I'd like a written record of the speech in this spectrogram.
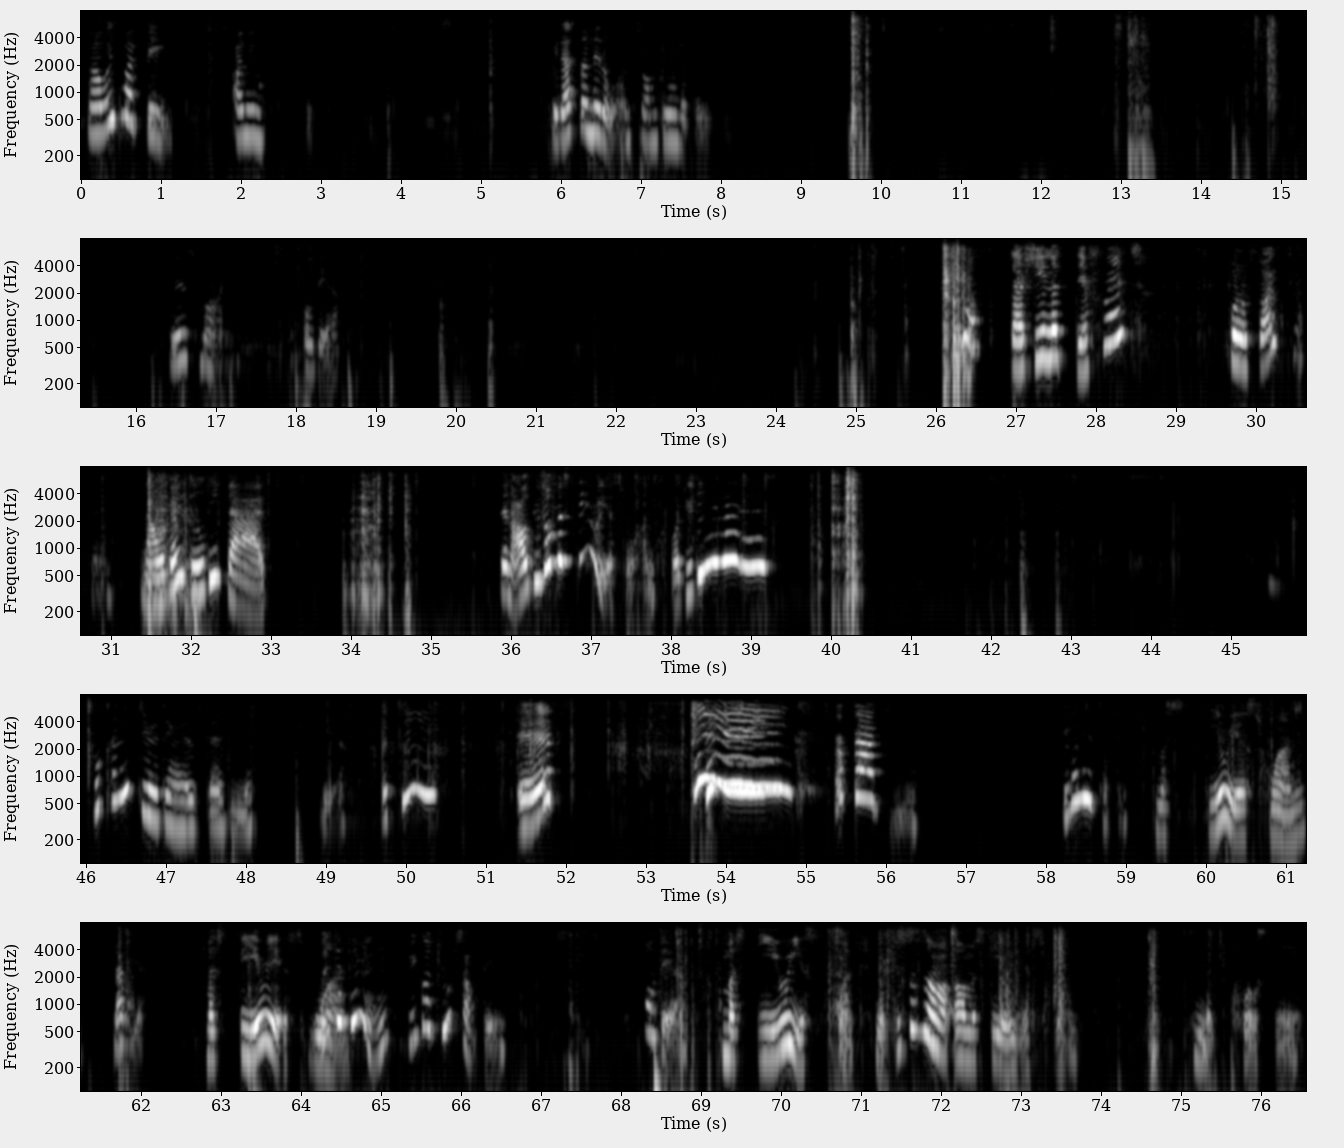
Now where's my big? I mean, wait. Wait, that's the middle one, so I'm doing the big. Where's mine? Oh, there. Look, Does she look different? from start to end. Now we're going to do the bag. Then I'll do the mysterious one. What do you think it is? What kind of do you think is going to be? Yeah. Let's see. It's Pink! her baggie. We're gonna need something. Mysterious one. Not yet. Mysterious one. the thing? We gotta do something. Oh, there. Mysterious one. No, this is a, a mysterious one. Look closely.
